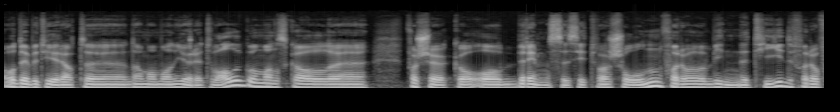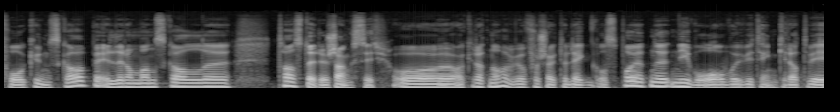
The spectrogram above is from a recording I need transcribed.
Og det betyr at uh, da må man gjøre et valg om man skal uh, forsøke å, bremse situasjonen for å vinne tid for å få kunnskap, eller om man skal uh, ta større sjanser. Og akkurat nå har vi jo forsøkt å legge oss på et nivå hvor vi tenker at vi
